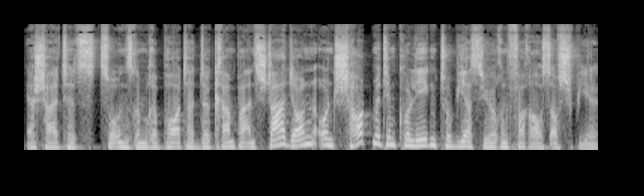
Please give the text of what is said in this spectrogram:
Er schaltet zu unserem Reporter Dirk Kramper ins Stadion und schaut mit dem Kollegen Tobias Jören voraus aufs Spiel.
